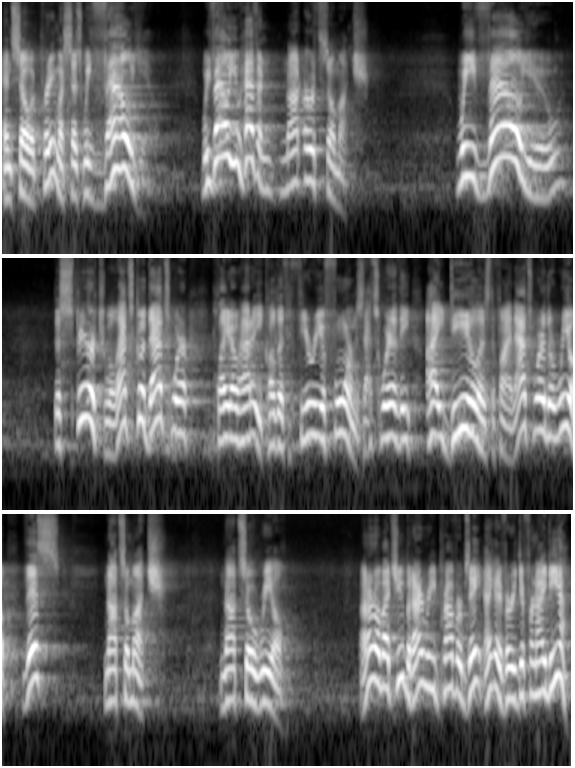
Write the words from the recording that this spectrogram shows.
And so it pretty much says we value we value heaven, not earth so much. We value the spiritual. That's good. That's where Plato had it. He called it the theory of forms. That's where the ideal is defined. That's where the real. This, not so much. Not so real. I don't know about you, but I read Proverbs 8 and I get a very different idea.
